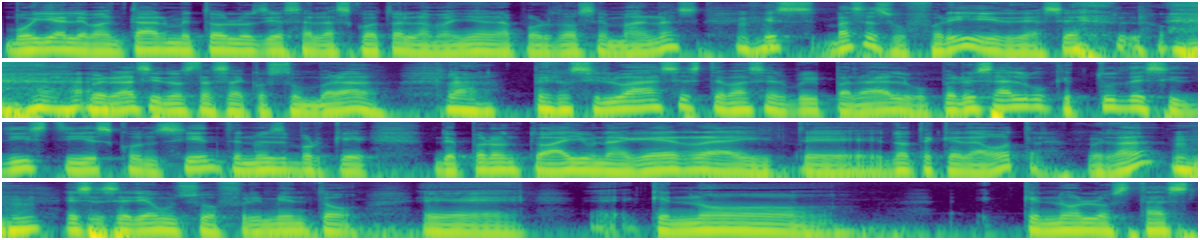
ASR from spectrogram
voy a levantarme todos los días a las 4 de la mañana por dos semanas, es, vas a sufrir de hacerlo, ¿verdad? Si no estás acostumbrado. Claro. Pero si lo haces te va a servir para algo, pero es algo que tú decidiste y es consciente, no es porque de pronto hay una guerra y te, no te queda otra, ¿verdad? Ese sería un sufrimiento eh, eh, que no que no lo estás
